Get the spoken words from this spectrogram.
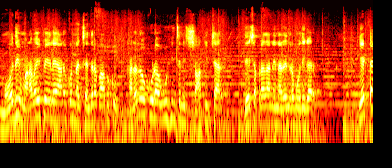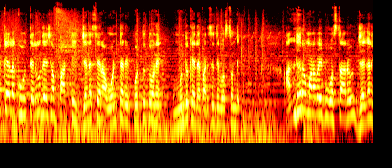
మోదీ మన వైపేలే అనుకున్న చంద్రబాబుకు కలలో కూడా ఊహించని షాక్ ఇచ్చారు దేశ ప్రధాని నరేంద్ర మోదీ గారు. ఎట్టకేలకు తెలుగుదేశం పార్టీ జనసేన ఒంటరి పొత్తుతోనే ముందుకెళ్ళే పరిస్థితి వస్తుంది. అందరూ మన వైపు వస్తారు జగన్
